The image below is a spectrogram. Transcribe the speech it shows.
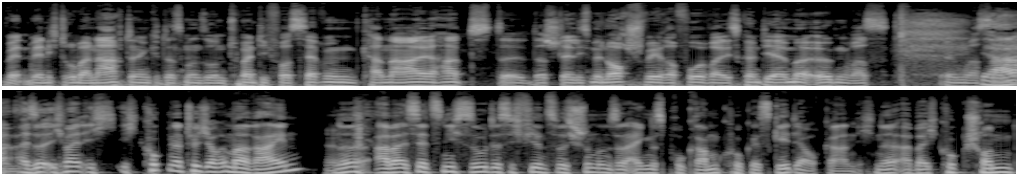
wenn, wenn ich drüber nachdenke, dass man so einen 24-7-Kanal hat, das stelle ich mir noch schwerer vor, weil es könnte ja immer irgendwas, irgendwas ja, sein. Ja, also ich meine, ich, ich gucke natürlich auch immer rein, ja. ne? aber es ist jetzt nicht so, dass ich 24 Stunden unser eigenes Programm gucke, es geht ja auch gar nicht, ne? aber ich gucke schon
